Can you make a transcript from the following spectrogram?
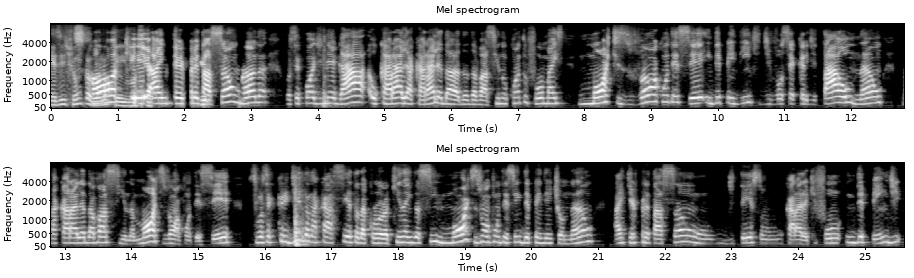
é, existe um problema Só que, que você- a interpretação humana, você pode negar o caralho, a caralha da, da, da vacina, o quanto for, mas mortes vão acontecer, independente de você acreditar ou não na caralha da vacina. Mortes vão acontecer. Se você acredita na caceta da cloroquina, ainda assim, mortes vão acontecer, independente ou não. A interpretação de texto, o caralho que for, independe.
